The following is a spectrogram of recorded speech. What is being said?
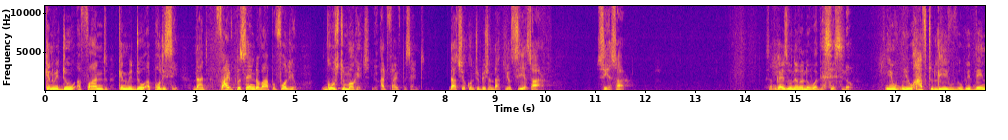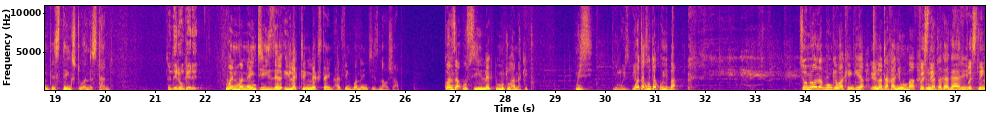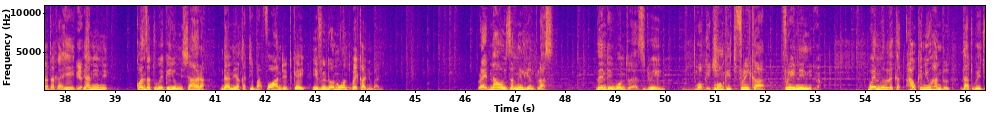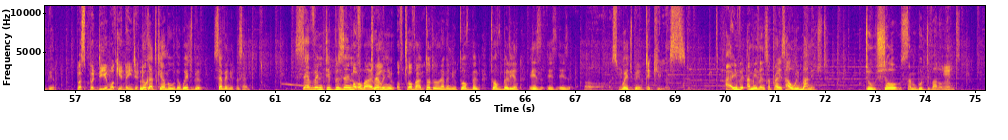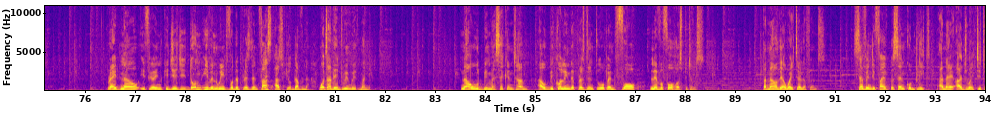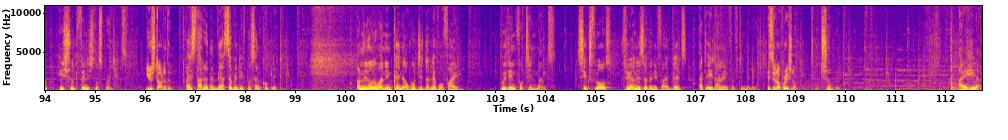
Can we do a fund? Can we do a policy that 5% of our portfolio goes to mortgage at 5%? That's your contribution. That's your CSR. CSR. Some guys will never know what this is. No. You, you have to live within these things to understand. And they don't get it. When Mwananchi is el- electing next time, I think Mwananchi is now sharp. Kwanza usielect mtu hana kitu. Mwizi. Ni mwizi- yeah. Watakuja kuiba. Si umeona bunge wakiingia, tunataka nyumba, First thing. tunataka gari, First thing. tunataka hii. Yeah. Ya nini? Kwanza tuweke hiyo mishahara ndani ya katiba 400k. If you don't want, weka nyumbani. Right now it's a million plus. Then they want uh, sijui Mortgage. mortgage, free car, free nini. Yeah. When will they? How can you handle that wage bill? Plus per diem wakienda nje. Look at Kiambu, the wage bill, 70%. 70% Of of, our 12 revenue, of 12 our billion. total revenue, 12, bil- 12 billion is, is, is That's wage bill. ridiculous. I even, I'm even surprised how we managed to show some good development. Right now, if you're in Kijiji, don't even wait for the president. First, ask your governor, what are they doing with money? Now would be my second term. I would be calling the president to open four level four hospitals. But now they are white elephants. 75% complete. And I urge Waititu, he should finish those projects. You started them. I started them. They are 70% complete. I'm the only one in Kenya who did a level five within 14 months. Six floors, 375 beds at 850 million. Is it operational? It should be. I hear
